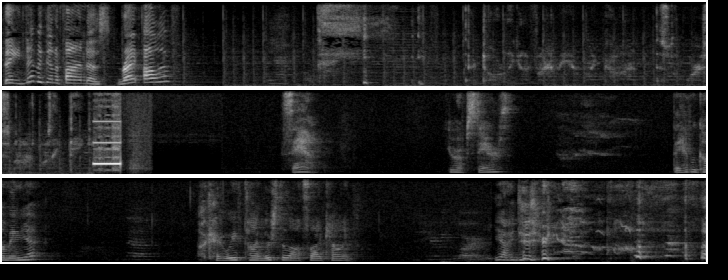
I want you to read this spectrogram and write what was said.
They ain't never gonna find us, right, Olive? Sam, you're upstairs? They haven't come in yet? No. Okay, we have time. They're still outside counting. Yeah, I did hear you.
